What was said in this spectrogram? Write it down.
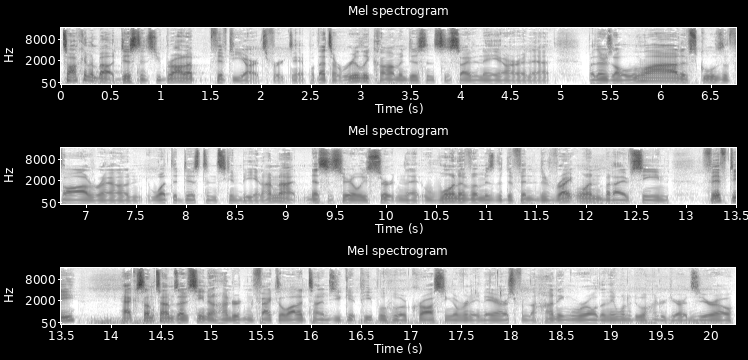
talking about distance, you brought up 50 yards, for example. That's a really common distance to sight an AR in at, but there's a lot of schools of thought around what the distance can be. And I'm not necessarily certain that one of them is the definitive right one, but I've seen 50. Heck, sometimes I've seen 100. In fact, a lot of times you get people who are crossing over into ARs from the hunting world and they want to do a 100 yard zero.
